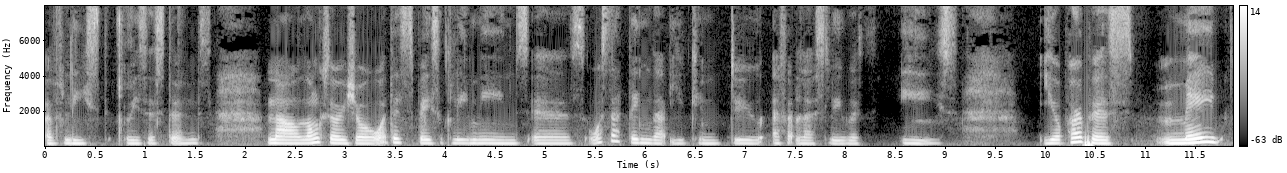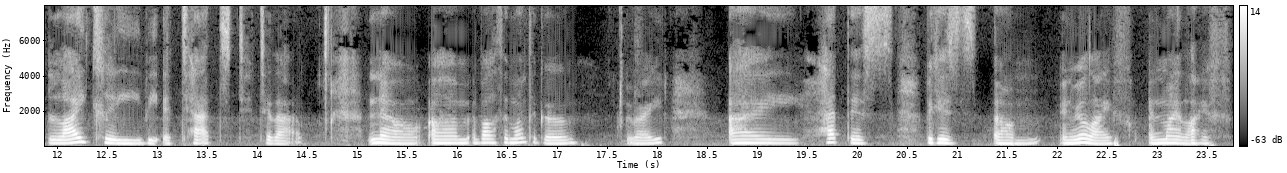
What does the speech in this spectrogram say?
of least resistance. Now, long story short, what this basically means is what's that thing that you can do effortlessly with ease? Your purpose may likely be attached to that. Now, um, about a month ago, right, I had this because um, in real life, in my life,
